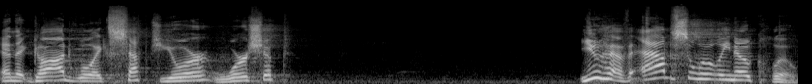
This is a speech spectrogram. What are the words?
and that God will accept your worship, you have absolutely no clue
